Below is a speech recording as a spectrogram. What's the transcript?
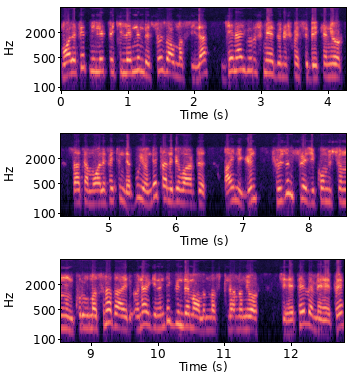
muhalefet milletvekillerinin de söz almasıyla genel görüşmeye dönüşmesi bekleniyor. Zaten muhalefetin de bu yönde talebi vardı. Aynı gün çözüm süreci komisyonunun kurulmasına dair önergenin de gündeme alınması planlanıyor. CHP ve MHP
